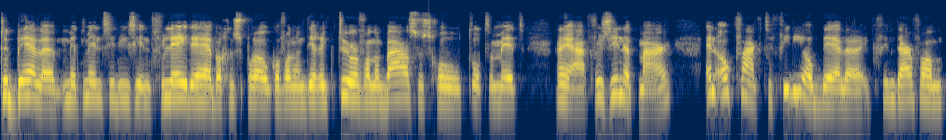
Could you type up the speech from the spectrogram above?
te bellen met mensen die ze in het verleden hebben gesproken, van een directeur van een basisschool tot en met, nou ja, verzin het maar. En ook vaak te videobellen. Ik vind daarvan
